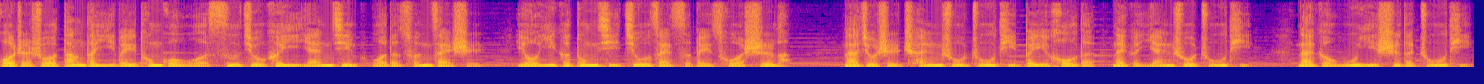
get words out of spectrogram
或者说当他以为通过我思就可以严禁我的存在时，有一个东西就在此被错失了，那就是陈述主体背后的那个言说主体，那个无意识的主体，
